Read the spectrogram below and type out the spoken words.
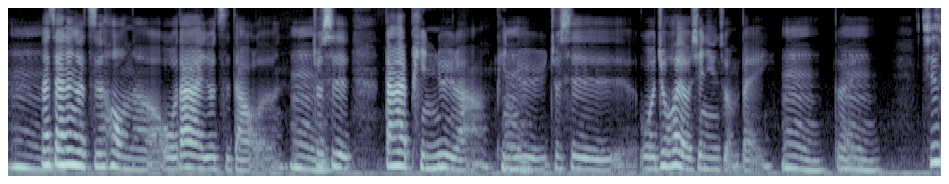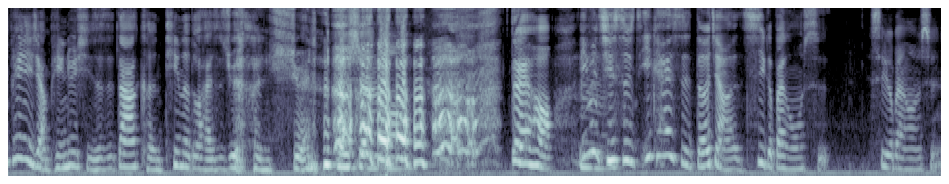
嗯，那在那个之后呢，我大概就知道了，嗯，就是大概频率啦，频率就是我就会有心理准备，嗯，对，其实佩妮讲频率，其实是大家可能听的都还是觉得很悬，很悬哦，对哈，因为其实一开始得奖是一个办公室，是一个办公室，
